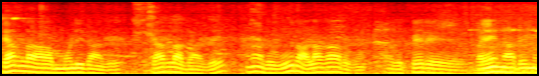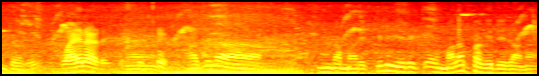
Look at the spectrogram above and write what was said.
கேரளா மொழி தான் அது. கேரளா தான் அது. ஆனால் அது ஊர் அழகாக இருக்கும். அது பேர் வயநாடுன்னு பேர். வயநாடு. அதில் இந்த மாதிரி கிளி இருக்கு. மலைப்பகுதி தானே.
